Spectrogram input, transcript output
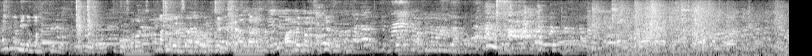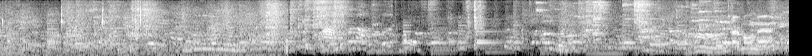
할머니가 막 그래. 어떻게 저런 참한 여자가 말을 막 시켜서. 잘 먹네.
